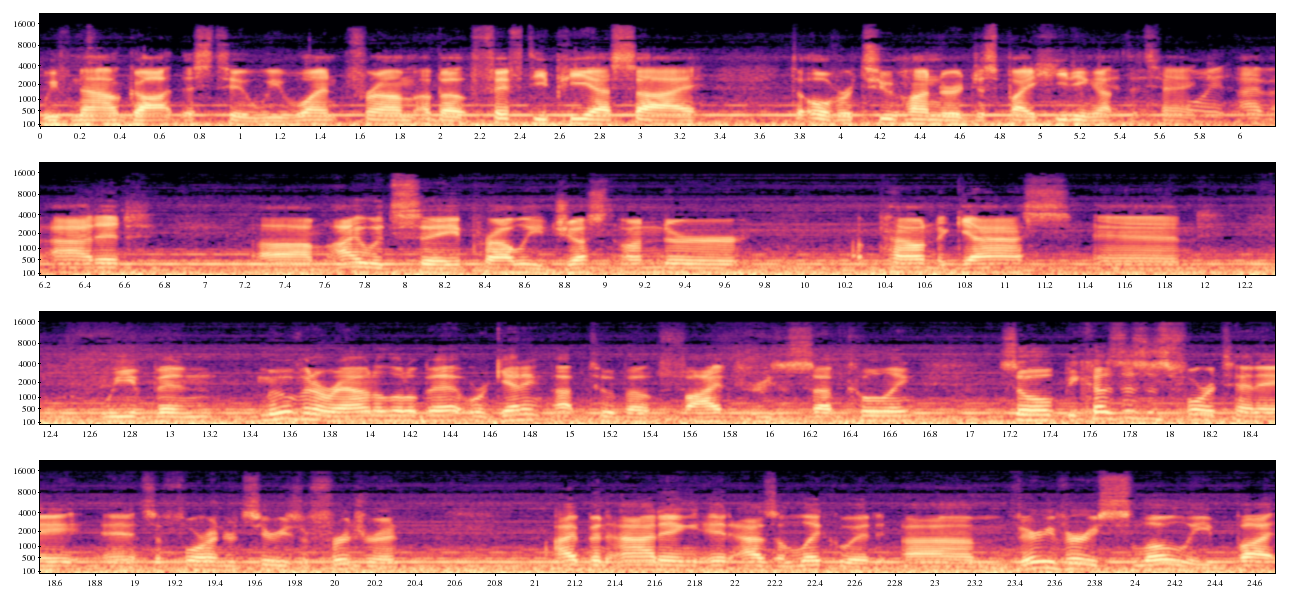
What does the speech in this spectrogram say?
we've now got this to. We went from about 50 psi to over 200 just by heating up the tank. Point, I've added, um, I would say, probably just under a pound of gas, and we've been moving around a little bit. We're getting up to about five degrees of subcooling. So because this is 410A and it's a 400 series refrigerant, I've been adding it as a liquid um, very, very slowly, but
